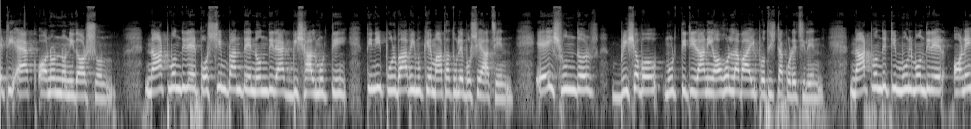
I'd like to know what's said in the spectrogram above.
এটি এক অনন্য নিদর্শন। নাট মন্দিরের পশ্চিম প্রান্তে নন্দীর এক বিশাল মূর্তি, তিনি পূর্বাভিমুখে মাথা তুলে বসে আছেন। এই সুন্দর বৃষভ মূর্তিটি রানী অহল্যাবাই প্রতিষ্ঠা করেছিলেন। নাট মন্দিরটি মূল মন্দিরের অনেক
